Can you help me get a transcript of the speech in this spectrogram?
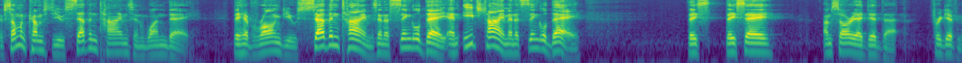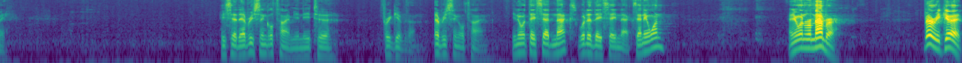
if someone comes to you seven times in one day, they have wronged you seven times in a single day, and each time in a single day, they, they say, I'm sorry I did that. Forgive me. He said, every single time you need to forgive them. Every single time. You know what they said next? What did they say next? Anyone? Anyone remember? Very good.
